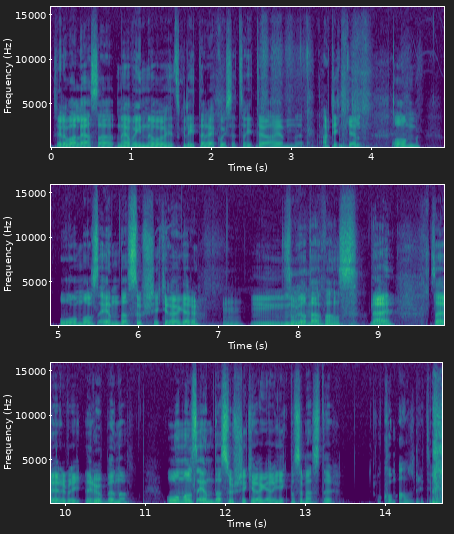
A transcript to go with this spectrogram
så vill jag bara läsa, när jag var inne och skulle hitta det här quizet så hittade jag en artikel om Åmåls enda sushi-krögare. Mm. Mm. Såg du att den fanns? Nej. Så här är rubrik, rubben då. Åmåls enda sushi-krögare gick på semester och kom aldrig tillbaka.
